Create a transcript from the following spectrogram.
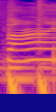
find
